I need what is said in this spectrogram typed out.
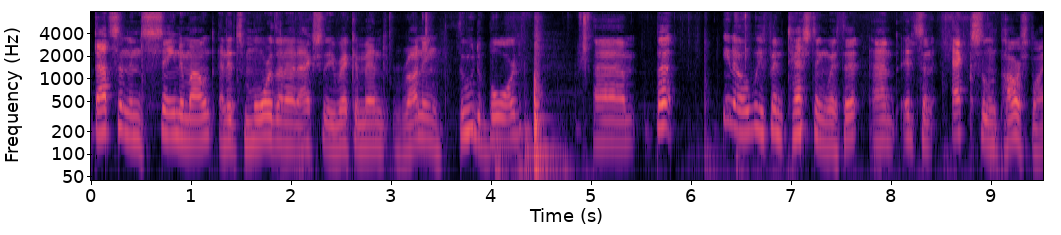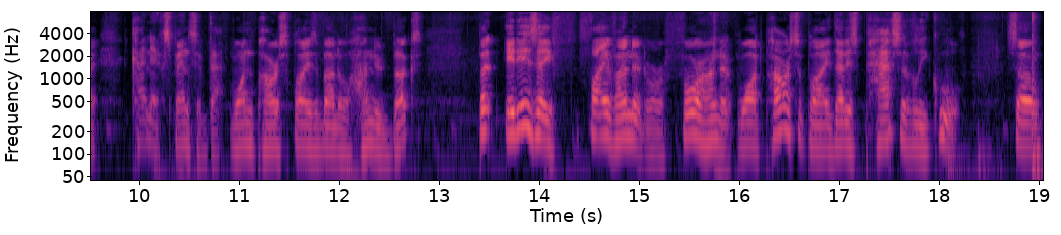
that's an insane amount, and it's more than I'd actually recommend running through the board. Um, but, you know, we've been testing with it, and it's an excellent power supply. Kind of expensive. That one power supply is about 100 bucks. But it is a 500 or 400 watt power supply that is passively cooled. So,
